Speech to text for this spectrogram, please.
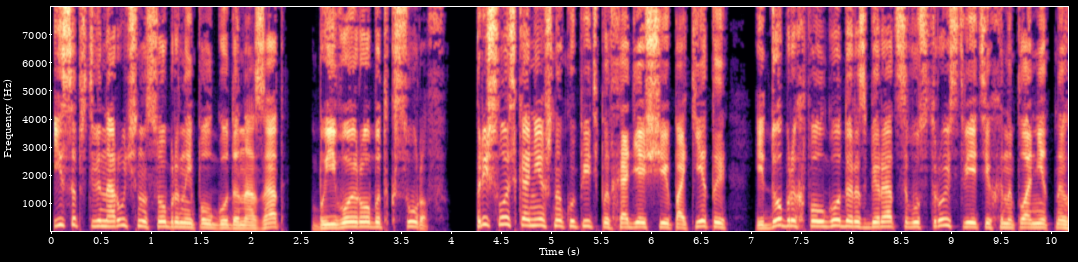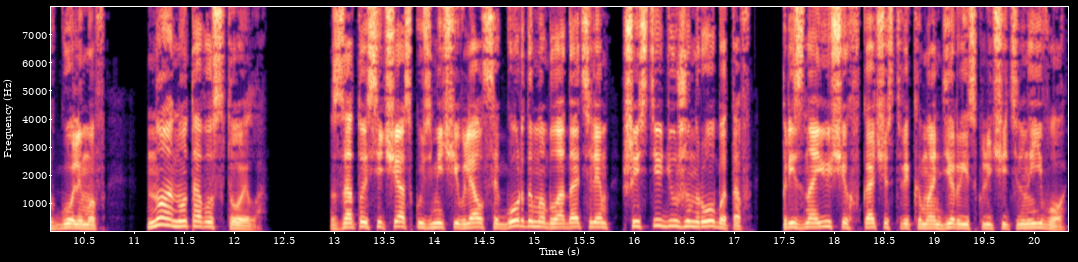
и собственноручно собранный полгода назад боевой робот Ксуров. Пришлось, конечно, купить подходящие пакеты и добрых полгода разбираться в устройстве этих инопланетных големов, но оно того стоило. Зато сейчас Кузьмич являлся гордым обладателем шести дюжин роботов, признающих в качестве командира исключительно его,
